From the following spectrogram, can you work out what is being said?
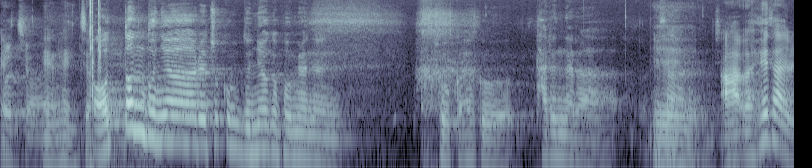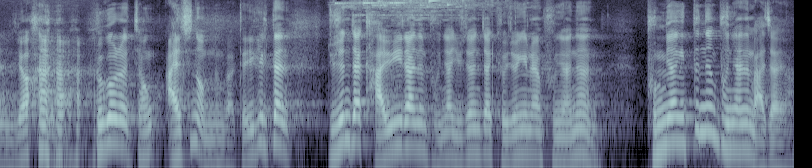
예, 그렇죠. 예, 항상 있죠. 어떤 분야를 조금 눈여겨 보면은 좋을까요? 그 다른 나라 회사. 예. 아 회사를요? 그거를 정, 알 수는 없는 것 같아요. 이게 일단 유전자 가위라는 분야, 유전자 교정이라는 분야는 분명히 뜨는 분야는 맞아요.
